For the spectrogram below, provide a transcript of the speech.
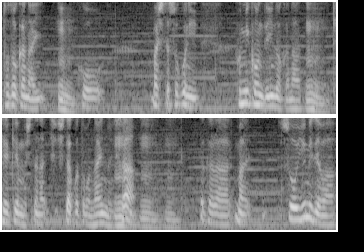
届かないうん。こうましてそこに踏み込んでいいのかな、うん。経験もしたなしたこともないのにさ、うんうんだからまあそういう意味では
